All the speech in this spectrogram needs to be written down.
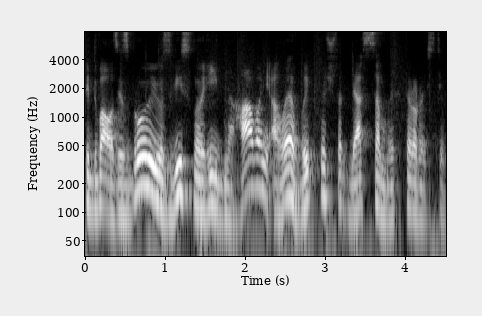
Підвал зі зброєю, звісно, рідна гавань, але виключно для самих терористів.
